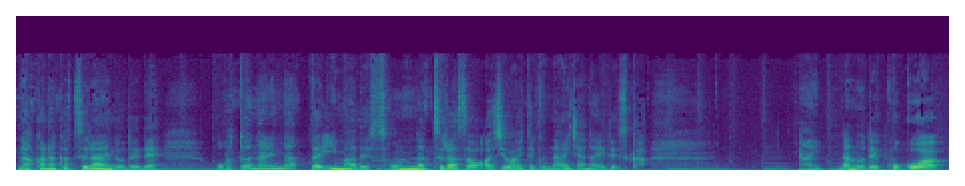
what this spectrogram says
なかなか辛いのでね、大人になった今でそんな辛さを味わいたくないじゃないですか。はい、なので、ここは、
